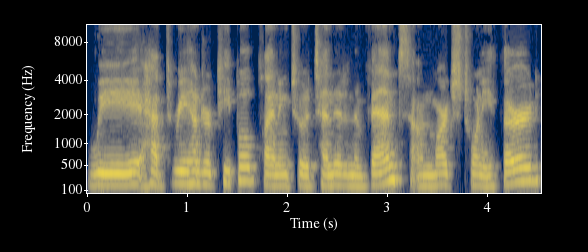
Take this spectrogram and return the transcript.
We had 300 people planning to attend an event on March 23rd,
